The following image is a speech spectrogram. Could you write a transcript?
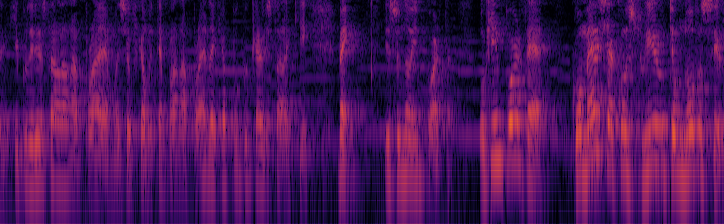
aqui, poderia estar lá na praia, mas se eu ficar muito tempo lá na praia, daqui a pouco eu quero estar aqui. Bem, isso não importa. O que importa é, comece a construir o teu novo ser.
